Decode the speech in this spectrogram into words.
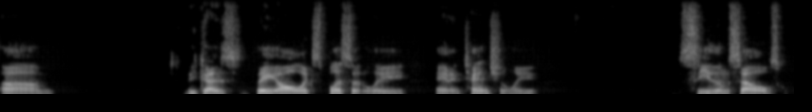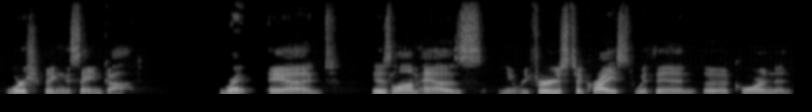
um, because they all explicitly and intentionally see themselves worshiping the same God Right. and Islam has you know refers to Christ within the Quran and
